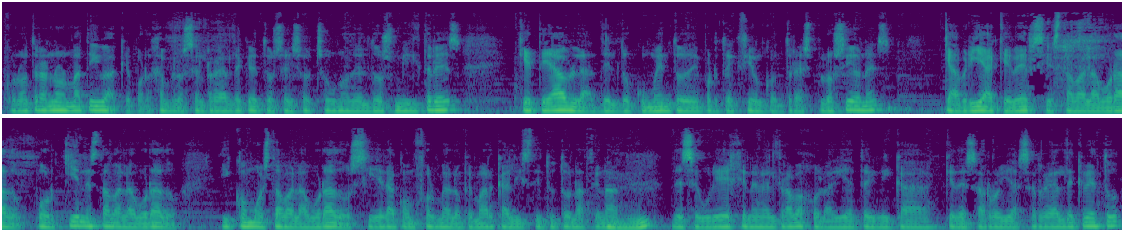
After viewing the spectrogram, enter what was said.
con otra normativa, que por ejemplo es el Real Decreto 681 del 2003, que te habla del documento de protección contra explosiones, que habría que ver si estaba elaborado, por quién estaba elaborado y cómo estaba elaborado, si era conforme a lo que marca el Instituto Nacional de Seguridad y Higiene en el Trabajo, la guía técnica que desarrolla ese Real Decreto.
